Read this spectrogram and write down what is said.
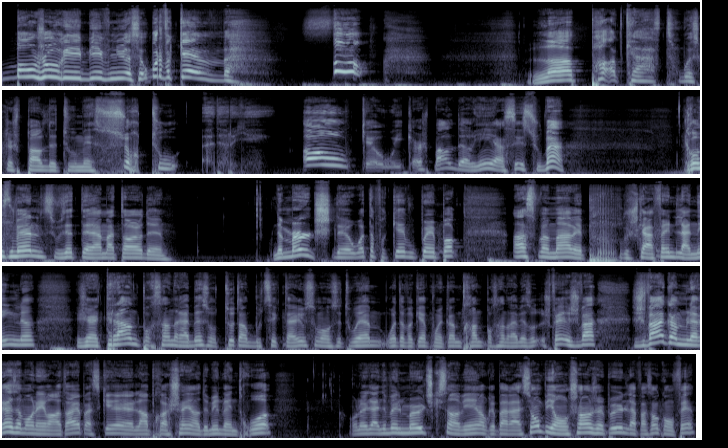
Bonjour et bienvenue à ce What the Kev Le podcast où est-ce que je parle de tout, mais surtout de rien. Oh que oui, que je parle de rien assez souvent. Grosse nouvelle, si vous êtes euh, amateur de, de merch, de What the fuck ou peu importe, en ce moment, ben, jusqu'à la fin de l'année, là, j'ai un 30% de rabais sur tout en boutique. Tu arrives sur mon site web, whatthefuckkev.com, 30% de rabais. Je, fais, je, vends, je vends comme le reste de mon inventaire parce que l'an prochain, en 2023, on a de la nouvelle merch qui s'en vient en préparation, puis on change un peu la façon qu'on fait.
